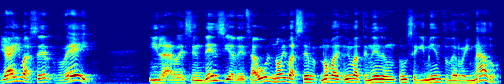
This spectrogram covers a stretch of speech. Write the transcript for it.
ya iba a ser rey y la descendencia de Saúl no iba a ser, no, iba a tener un, un seguimiento de reinado.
